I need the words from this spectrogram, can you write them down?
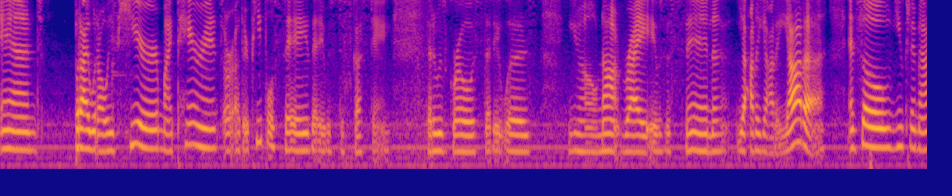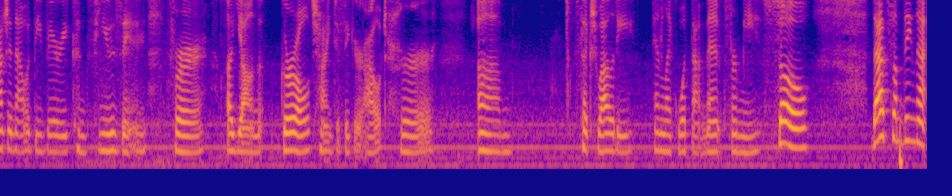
And but I would always hear my parents or other people say that it was disgusting, that it was gross, that it was, you know, not right, it was a sin, yada, yada, yada. And so you can imagine that would be very confusing for a young girl trying to figure out her um, sexuality and like what that meant for me. So that's something that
